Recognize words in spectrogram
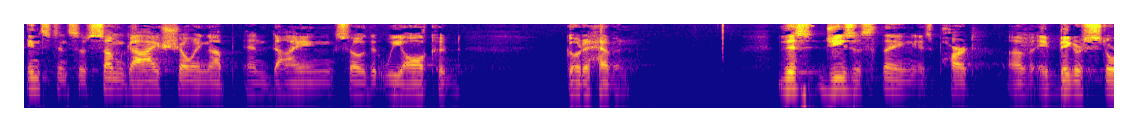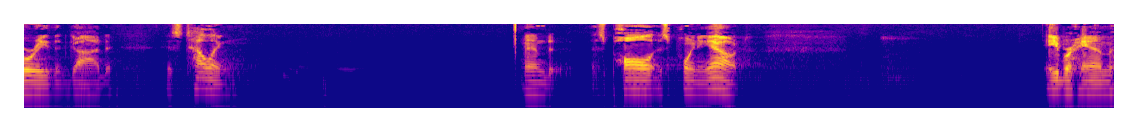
instance of some guy showing up and dying so that we all could go to heaven. This Jesus thing is part of a bigger story that God is telling. And as Paul is pointing out, Abraham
